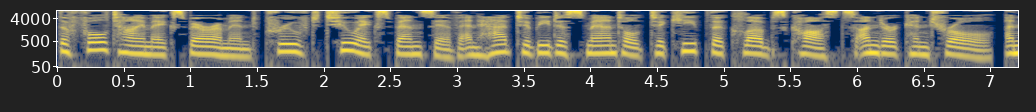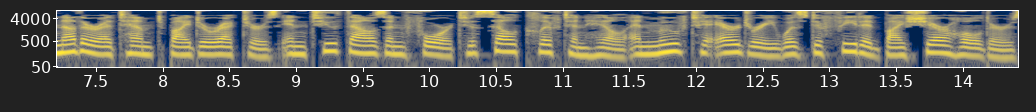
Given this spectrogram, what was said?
The full-time experiment proved too expensive and had to be dismantled to keep the club's costs under control. Another attempt by directors in 2004 to sell Cliftonhill and move to Airdrie was defeated by shareholders,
